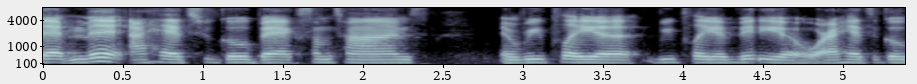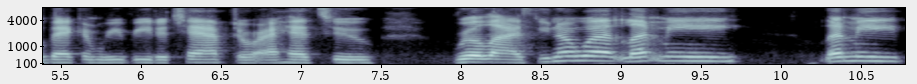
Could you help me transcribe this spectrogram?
that meant I had to go back sometimes and replay a replay a video, or I had to go back and reread a chapter, or I had to realized, you know what, let me let me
